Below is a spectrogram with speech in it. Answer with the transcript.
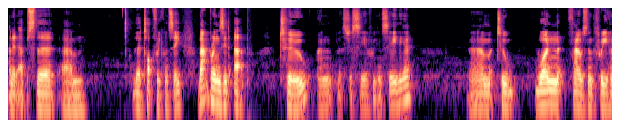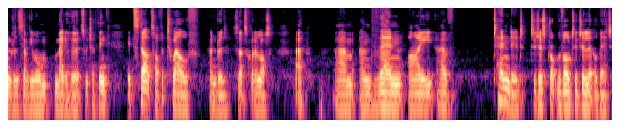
and it ups the um, the top frequency that brings it up to, and let's just see if we can see here, um, to 1,371 megahertz, which I think it starts off at 1200, so that's quite a lot up. Um, and then I have tended to just drop the voltage a little bit.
